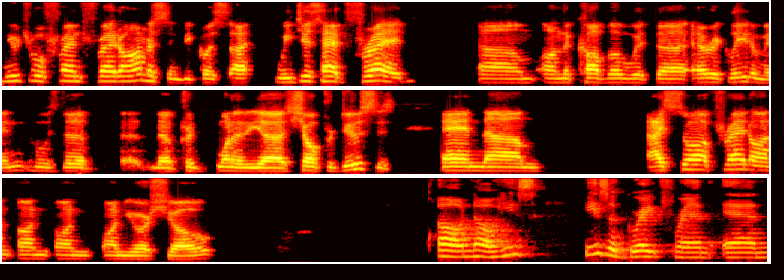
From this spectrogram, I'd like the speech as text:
mutual friend Fred Armisen because uh, we just had Fred um, on the cover with uh, Eric Liederman, who's the the pro- one of the uh, show producers, and um, I saw Fred on on on on your show. Oh no, he's he's a great friend and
